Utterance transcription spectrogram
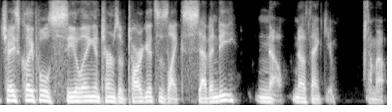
Chase Claypool's ceiling in terms of targets is like 70. No, no, thank you. I'm out.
